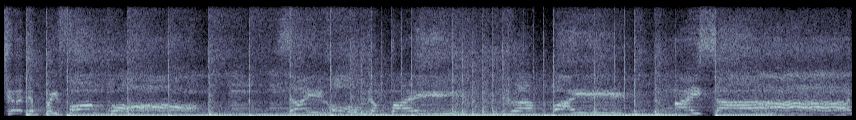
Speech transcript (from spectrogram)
เธอจะไปฟ้องพ่อใจโหกลับไป กลับไปไอสาร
